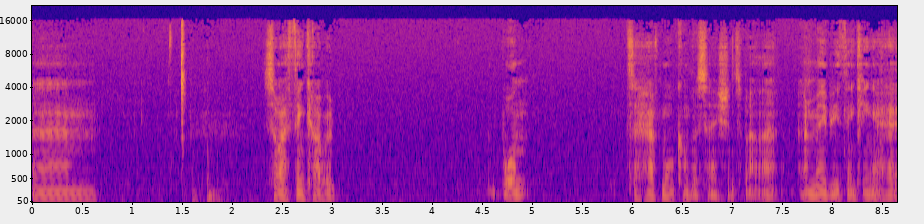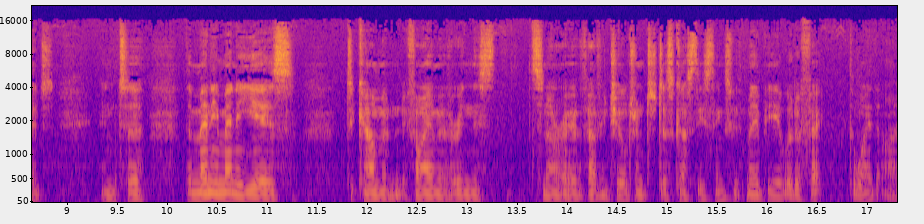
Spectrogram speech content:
Um, so I think I would want to have more conversations about that, and maybe thinking ahead into the many, many years to come. And if I am ever in this scenario of having children to discuss these things with, maybe it would affect the way that I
